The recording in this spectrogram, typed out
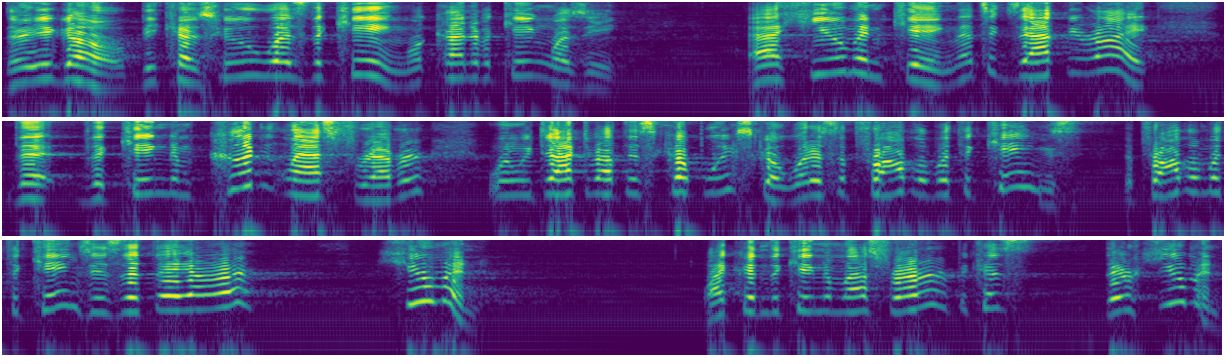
There you go. Because who was the king? What kind of a king was he? A human king. That's exactly right. The, the kingdom couldn't last forever. When we talked about this a couple weeks ago, what is the problem with the kings? The problem with the kings is that they are human. Why couldn't the kingdom last forever? Because they're human.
